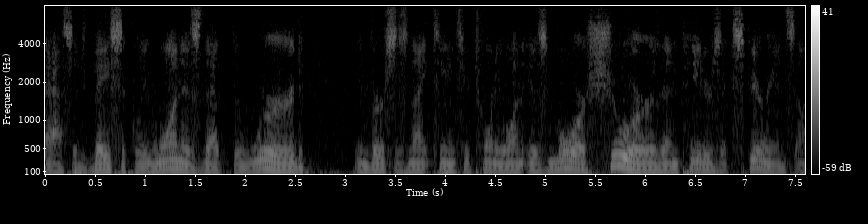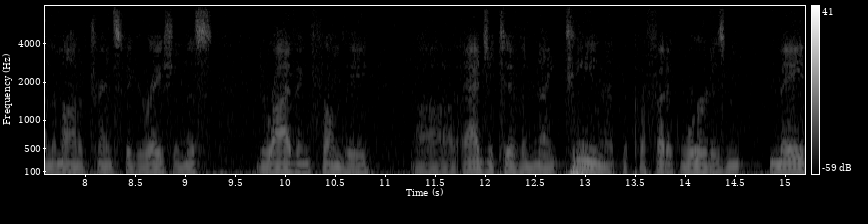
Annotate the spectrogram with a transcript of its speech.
passage, basically. One is that the word in verses 19 through 21 is more sure than Peter's experience on the Mount of Transfiguration. This deriving from the adjective in 19 that the prophetic word is m- made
